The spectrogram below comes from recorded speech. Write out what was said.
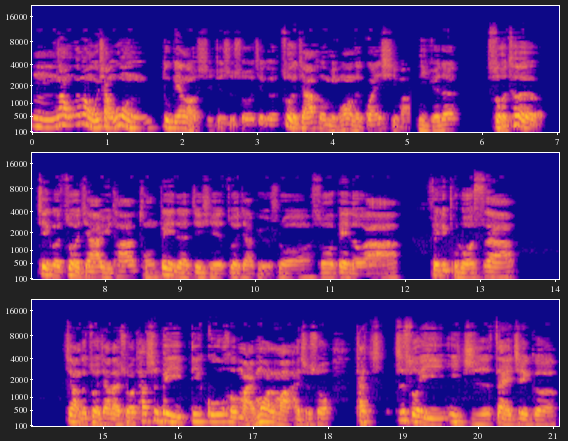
嗯，那那我想问渡边老师，就是说这个作家和名望的关系嘛？你觉得索特这个作家与他同辈的这些作家，比如说索尔贝楼啊、菲利普罗斯啊这样的作家来说，他是被低估和埋没了吗？还是说他之所以一直在这个？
